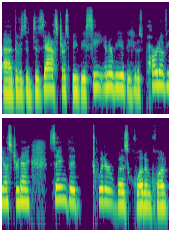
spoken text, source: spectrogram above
Uh, there was a disastrous BBC interview that he was part of yesterday saying that Twitter was quote unquote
